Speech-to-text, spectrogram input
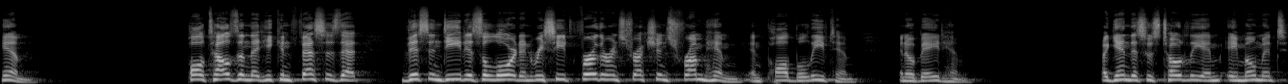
him. Paul tells them that he confesses that this indeed is the Lord and received further instructions from him, and Paul believed him and obeyed him. Again, this was totally a, a moment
